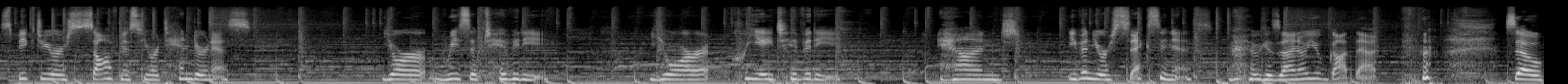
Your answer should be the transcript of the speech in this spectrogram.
speak to your softness, your tenderness your receptivity, your creativity, and even your sexiness, because I know you've got that. so,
